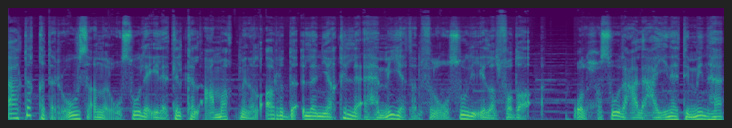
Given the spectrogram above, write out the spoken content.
اعتقد الروس أن الوصول إلى تلك الأعماق من الأرض لن يقل أهمية في الوصول إلى الفضاء والحصول على عينات منها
